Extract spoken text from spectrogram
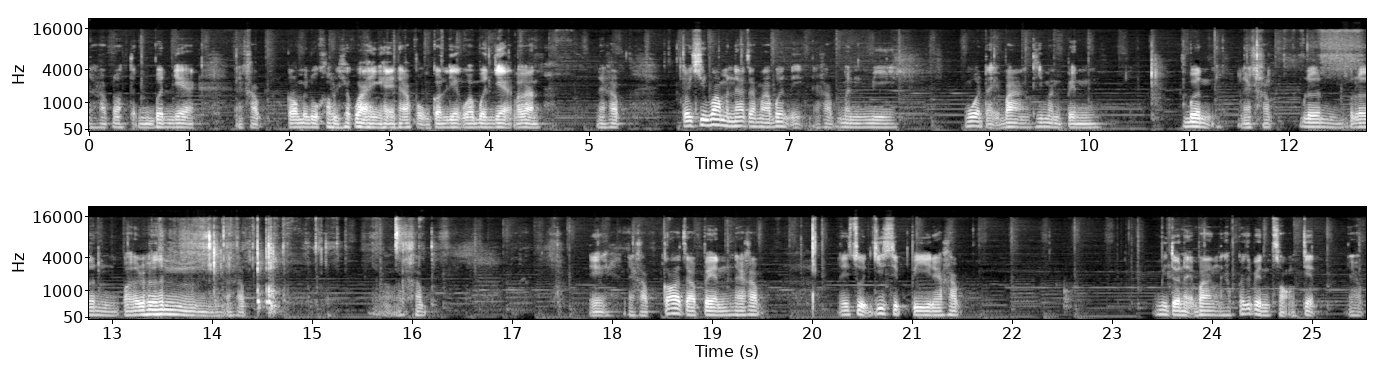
นะครับเนาะแต่เป็นเบิ้ลแยกนะครับก็ไม่รู้เขาเรียกว่ายังไงนะครับผมก็เรียกว่าเบิ้ลแยกแล้วกันนะครับก็คิดว่ามันน่าจะมาเบิ้ลอีกนะครับมันมีงวดไหนบ้างที่มันเป็นเบิ้ลนะครับเบิ้ลเบิ้ลเบิ้ลนะครับเอาละครับนี่นะครับก็จะเป็นนะครับในสูตร 20 ปีนะครับ มีตัวไหนบ้างนะครับก็จะเป็น 27 นะครับ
